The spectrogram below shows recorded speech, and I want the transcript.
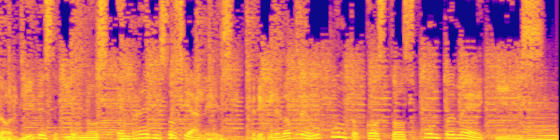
No olvides seguirnos en redes sociales www.costos.mx.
